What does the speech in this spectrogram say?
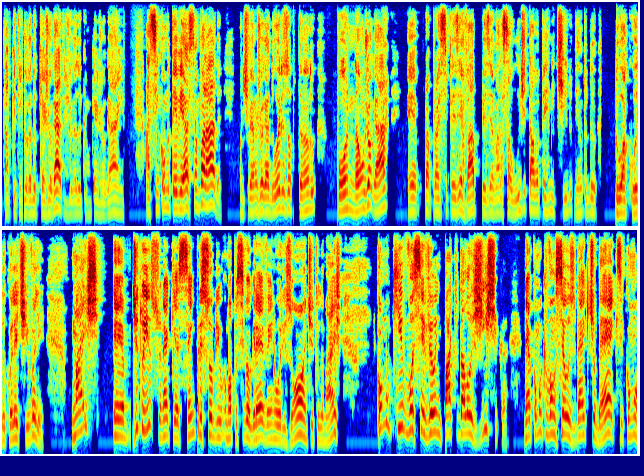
tá? Porque tem jogador que quer jogar, tem jogador que não quer jogar, enfim. assim como teve essa temporada, onde tiveram jogadores optando por não jogar é, para se preservar, preservar a saúde, estava permitido dentro do, do acordo coletivo ali. Mas é, dito isso, né, que é sempre sobre uma possível greve aí no horizonte e tudo mais, como que você vê o impacto da logística, né? Como que vão ser os back-to-backs e como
